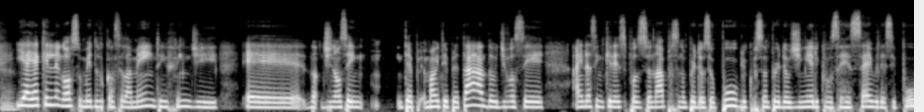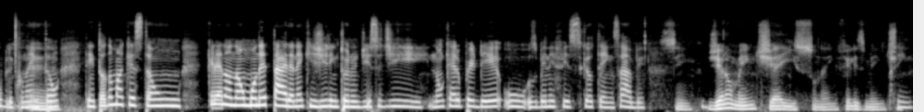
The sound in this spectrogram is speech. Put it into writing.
É. E aí aquele negócio, o medo do cancelamento, enfim, de, é, de não ser mal interpretado, de você ainda assim querer se posicionar para você não perder o seu público, para você não perder o dinheiro que você recebe desse público, né? É. Então, tem toda uma questão, querendo ou não, monetária, né, que gira em torno disso de não quero perder o, os benefícios que eu tenho, sabe? Sim. Geralmente é isso, né? Infelizmente. Sim.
